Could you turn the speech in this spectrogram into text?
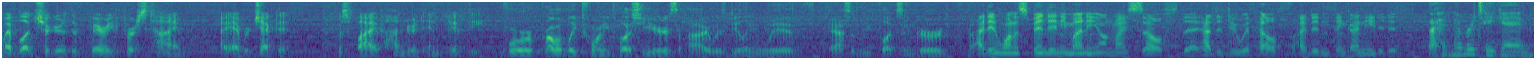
My blood sugar the very first time I ever checked it was 550. For probably 20 plus years, I was dealing with acid reflux and GERD. I didn't want to spend any money on myself that had to do with health. I didn't think I needed it. I had never taken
